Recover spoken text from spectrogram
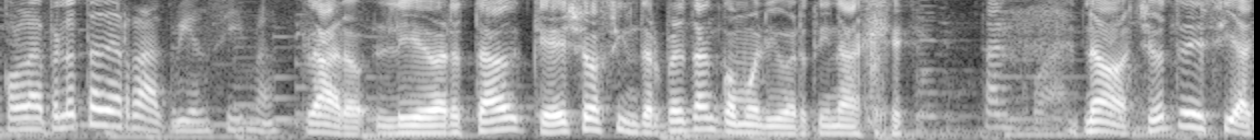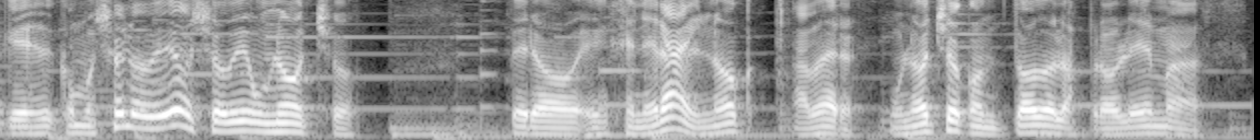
con la pelota de rugby encima. Claro, libertad que ellos interpretan como libertinaje. Tal cual. No, yo te decía que como yo lo veo, yo veo un 8. Pero en general, ¿no? A ver, un 8 con todos los problemas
